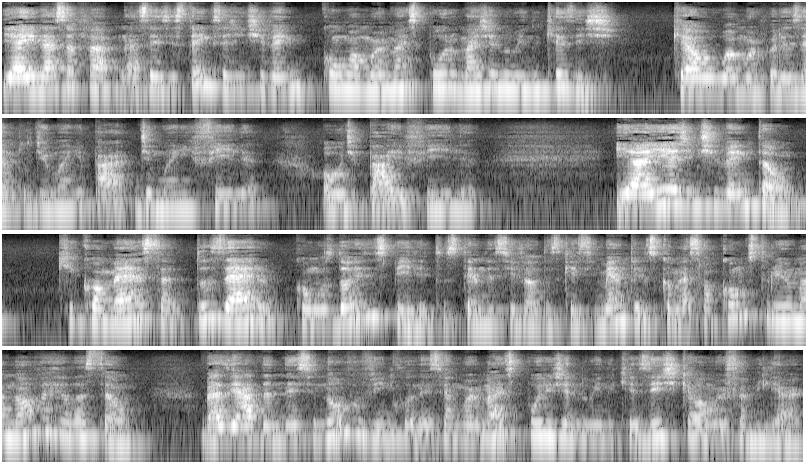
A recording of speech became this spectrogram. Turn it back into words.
E aí nessa, nessa existência a gente vem com o amor mais puro, mais genuíno que existe, que é o amor, por exemplo, de mãe e, pai, de mãe e filha, ou de pai e filha. E aí a gente vê então que começa do zero, com os dois espíritos tendo esse véu do esquecimento, eles começam a construir uma nova relação baseada nesse novo vínculo, nesse amor mais puro e genuíno que existe, que é o amor familiar.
